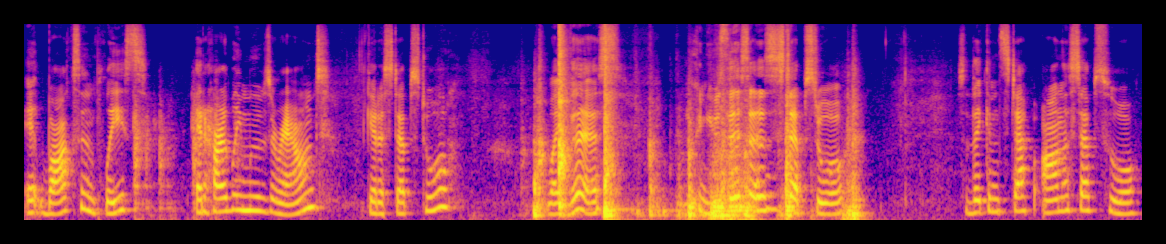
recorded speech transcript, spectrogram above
It locks in place. It hardly moves around. Get a step stool like this. You can use this as a step stool. So they can step on the step stool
